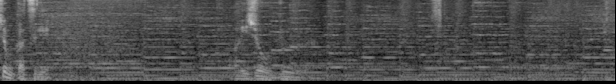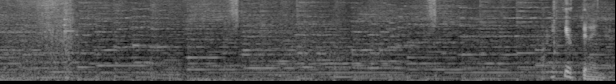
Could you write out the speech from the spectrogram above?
丈夫か次。大丈夫。あれって言ってないんだよ。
